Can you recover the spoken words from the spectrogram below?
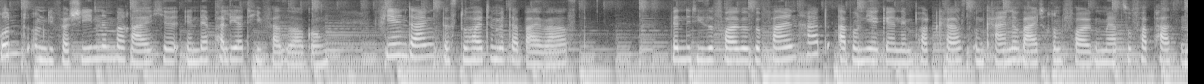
rund um die verschiedenen Bereiche in der Palliativversorgung. Vielen Dank, dass du heute mit dabei warst. Wenn dir diese Folge gefallen hat, abonniere gerne den Podcast, um keine weiteren Folgen mehr zu verpassen.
